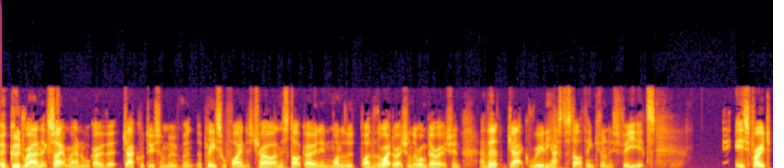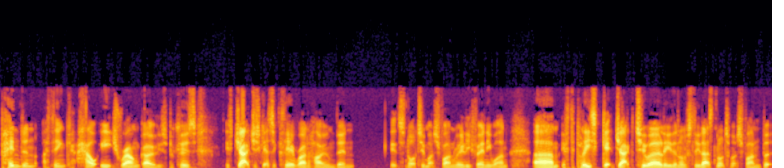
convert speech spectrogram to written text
a, good round, an exciting round will go that Jack will do some movement. The police will find his trail and then start going in one of the either the right direction or the wrong direction, and then Jack really has to start thinking on his feet. It's it's very dependent, I think, how each round goes because if Jack just gets a clear run home, then it's not too much fun really for anyone. Um, if the police get Jack too early, then obviously that's not too much fun. But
